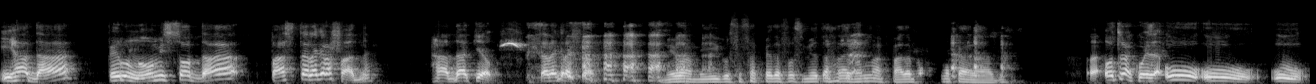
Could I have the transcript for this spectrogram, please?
E radar, pelo nome, só dá passo telegrafado, né? Radar aqui, ó. Telegrafado. Meu amigo, se essa pedra fosse minha, eu tava levando lapada pra caralho. Outra coisa, o, o,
